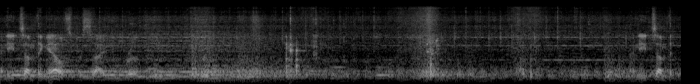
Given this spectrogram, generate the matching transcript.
I need something else besides the rope. I need something.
